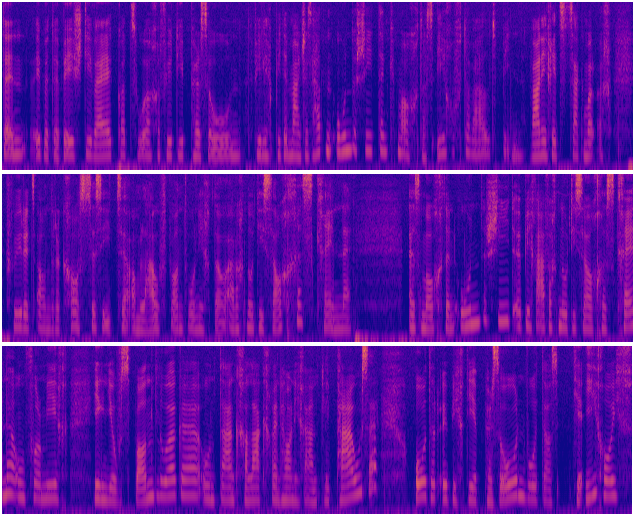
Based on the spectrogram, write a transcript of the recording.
dann eben den besten Weg suchen für die Person, vielleicht bei den Menschen. Es hat einen Unterschied dann gemacht, dass ich auf der Welt bin. Wenn ich jetzt, sage mal, ich, ich würde jetzt an einer Kasse sitzen, am Laufband, wo ich da einfach nur die Sachen scanne, es macht einen Unterschied, ob ich einfach nur die Sachen scanne und vor mich irgendwie aufs Band schaue und denke, leck, wann habe ich endlich Pause? Oder ob ich die Person, die das, die Einkäufe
